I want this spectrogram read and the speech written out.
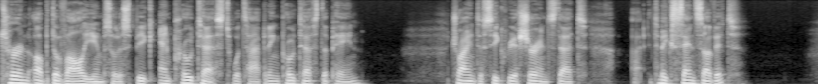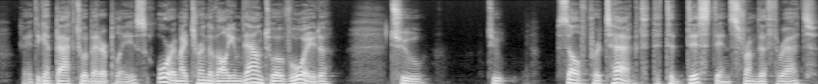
turn up the volume, so to speak, and protest what's happening, protest the pain trying to seek reassurance that uh, to make sense of it, okay, to get back to a better place, or it might turn the volume down to avoid, to to self protect, to, to distance from the threat,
